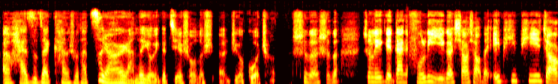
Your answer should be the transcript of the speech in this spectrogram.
呃，孩子在看的时候，他自然而然的有一个接受的呃这个过程。是的，是的，这里给大家福利一个小小的 A P P，叫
